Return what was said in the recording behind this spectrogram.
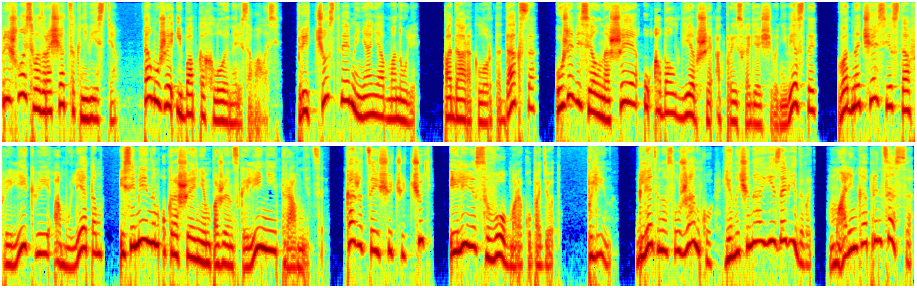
Пришлось возвращаться к невесте. Там уже и бабка Хлоя нарисовалась. Предчувствия меня не обманули. Подарок лорда Дакса уже висел на шее у обалдевшей от происходящего невесты, в одночасье став реликвией, амулетом и семейным украшением по женской линии травницы. Кажется, еще чуть-чуть, и Лилис в обморок упадет. Блин, глядя на служанку, я начинаю ей завидовать. Маленькая принцесса.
